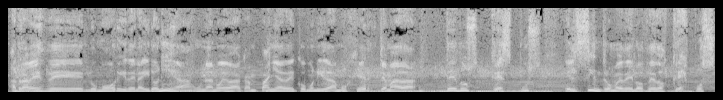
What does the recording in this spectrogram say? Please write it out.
A través del humor y de la ironía, una nueva campaña de comunidad mujer llamada Dedus Crespus el síndrome de los dedos crespos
